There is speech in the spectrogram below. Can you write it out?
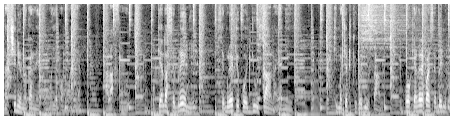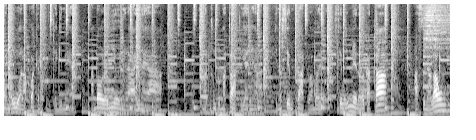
na chini inaonekana ni ya kwa moja. Alafu ukienda sebleni, sebule yetu iko juu sana, yani kima chetu kiko juu sana. Kwa ukiangalia pale sebleni pana ua la kwake la kujitegemea, ambao lenyewe ni la aina ya matundu matatu, yani ina, ina sehemu tatu, ambayo sehemu nne inaweka taa, afu ina raundi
